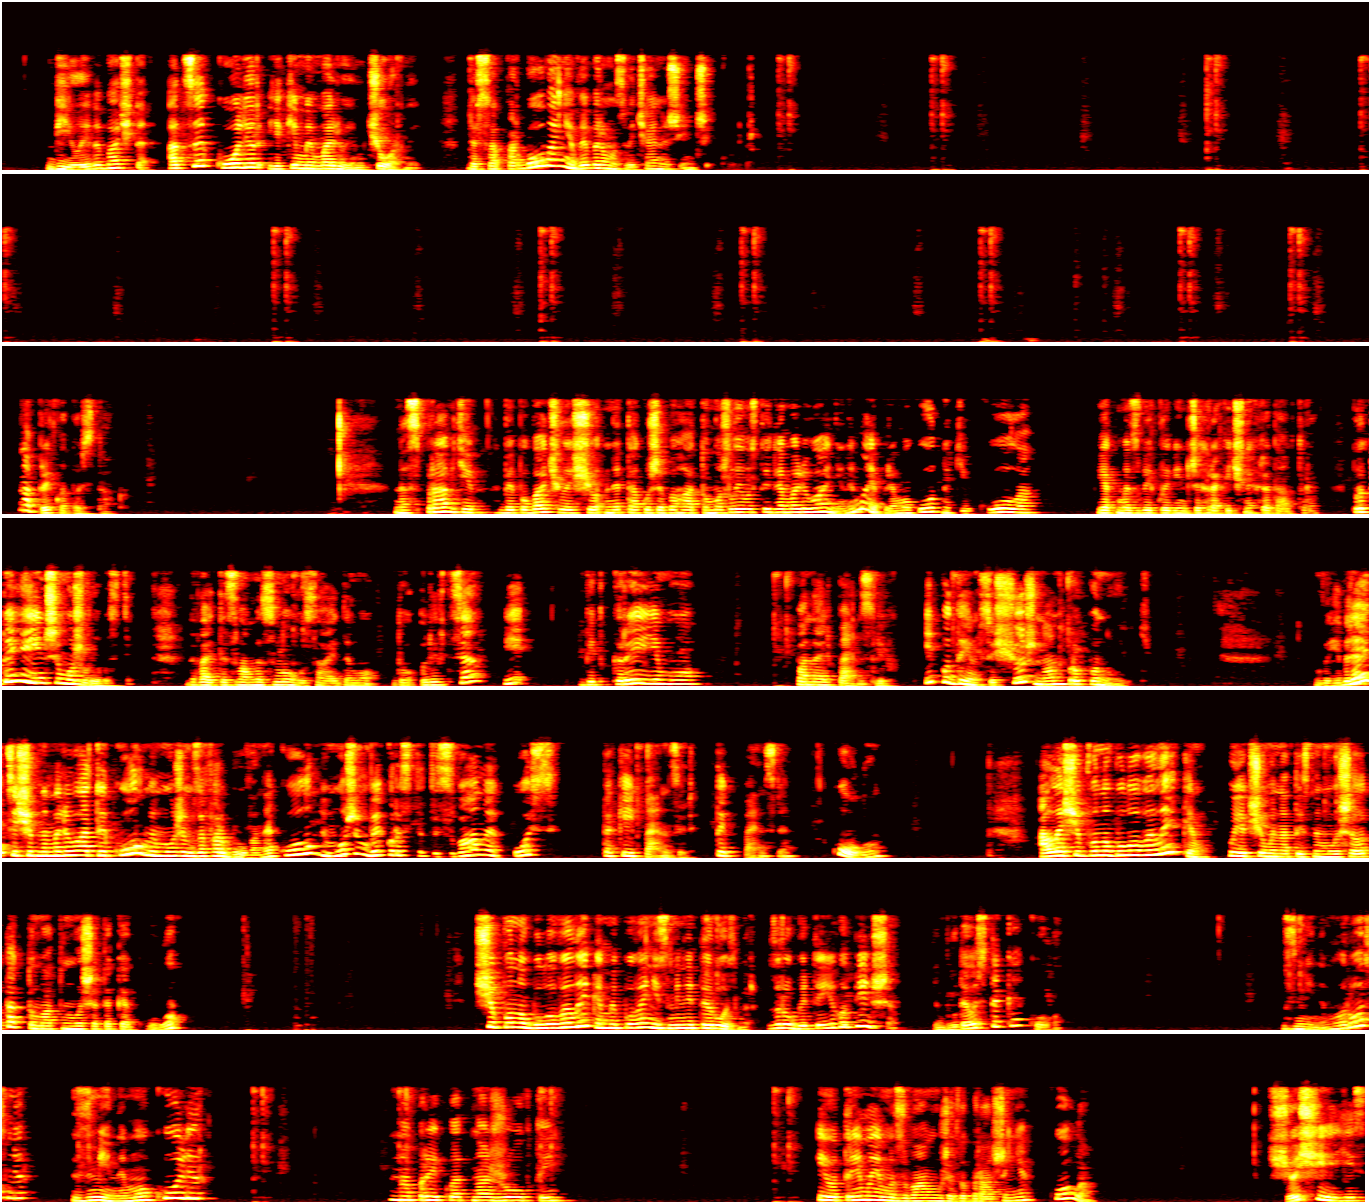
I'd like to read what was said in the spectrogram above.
білий, ви бачите, а це колір, який ми малюємо, чорний. Для зафарбовування виберемо, звичайно ж, інший колір. Наприклад, ось так. Насправді, ви побачили, що не так уже багато можливостей для малювання. Немає прямокутників, кола, як ми звикли в інших графічних редакторах. Проте є інші можливості. Давайте з вами знову зайдемо до олівця і відкриємо панель пензлів. І подивимося, що ж нам пропонують. Виявляється, щоб намалювати коло, ми можемо зафарбоване коло, ми можемо використати з вами ось такий пензель, тип пензля, коло. Але щоб воно було великим, бо якщо ми натиснемо лише отак, то матимемо лише таке коло. Щоб воно було велике, ми повинні змінити розмір, зробити його більшим. І буде ось таке коло. Змінимо розмір, змінимо колір, наприклад, на жовтий. І отримаємо з вами вже зображення кола. Що ще є?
